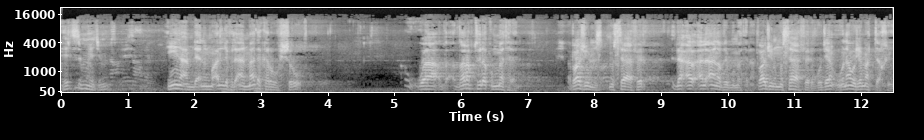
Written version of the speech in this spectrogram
يجزم يجزم. إي نعم لأن المؤلف الآن ما ذكره في الشروط. وضربت لكم مثلا رجل مسافر لا الآن اضرب مثلا. رجل مسافر ونوى جمع التاخير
